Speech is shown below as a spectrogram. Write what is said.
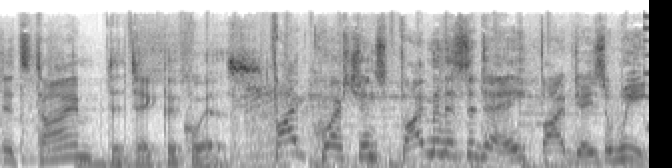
It's time to take the quiz. Five questions, five minutes a day, five days a week.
